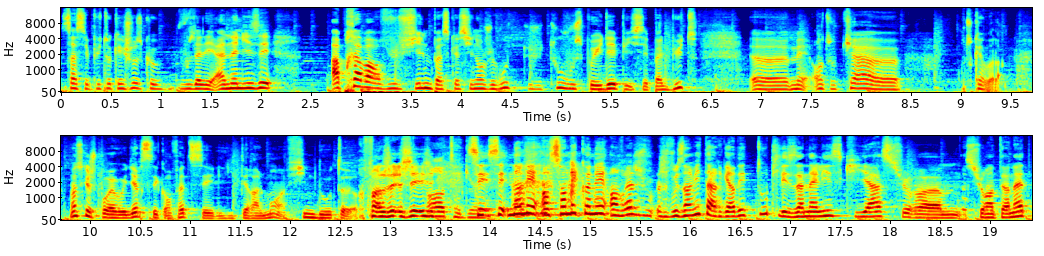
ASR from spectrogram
Ça, c'est plutôt quelque chose que vous allez analyser après avoir vu le film, parce que sinon je, vous, je vais tout vous spoiler, puis c'est pas le but. Euh, mais en tout cas, euh, en tout cas, voilà. Moi, ce que je pourrais vous dire, c'est qu'en fait, c'est littéralement un film d'auteur. Enfin, j'ai- Oh, Non, mais sans déconner, en vrai, je, je vous invite à regarder toutes les analyses qu'il y a sur, euh, sur Internet.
